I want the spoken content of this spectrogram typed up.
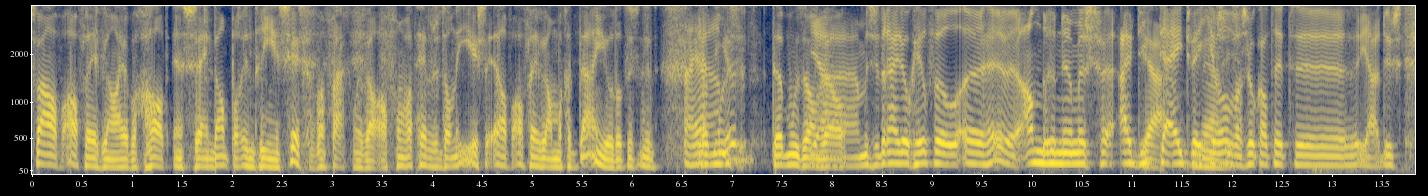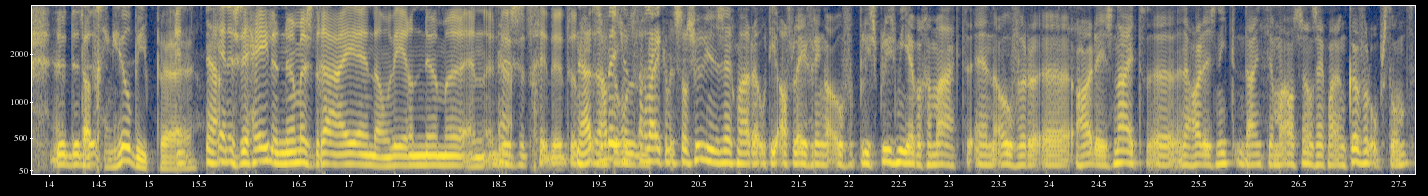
twaalf afleveringen al hebben gehad en ze zijn dan pas in 63, dan vraag ik me wel af van wat hebben ze dan de eerste elf afleveringen allemaal gedaan, joh? Dat, is, dat, Nou ja, dat, moet, dat moet dan ja, wel. maar ze draaiden ook heel veel eh, hè, andere nummers uit die Ja, tijd, weet ja, je wel. precies. Was ook altijd, eh, ja, dus... De, de, Dat de- ging heel diep. eh. En, en dus de hele nummers draaien en dan weer een nummer. En dus het, het, Nou, het is een beetje vergelijken met zoals jullie zeg maar ook die afleveringen over Please Please Me hebben gemaakt en over eh Hard Day's Night. eh Hard Day's niet Night, maar als er dan zeg maar een cover op stond,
